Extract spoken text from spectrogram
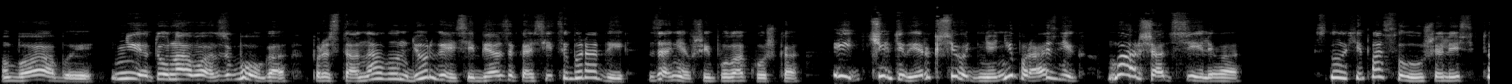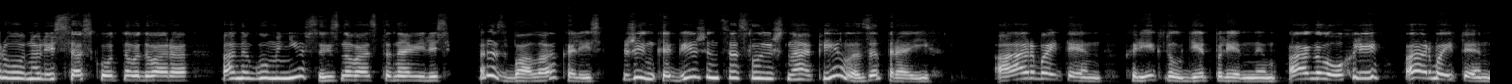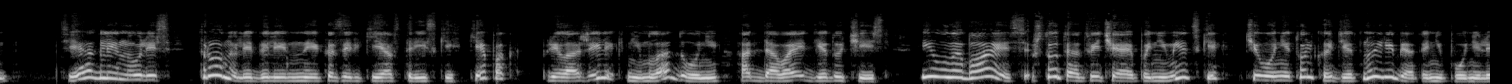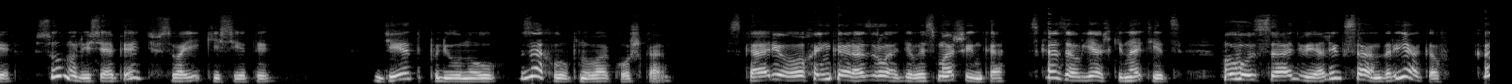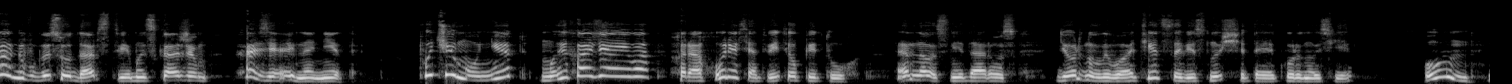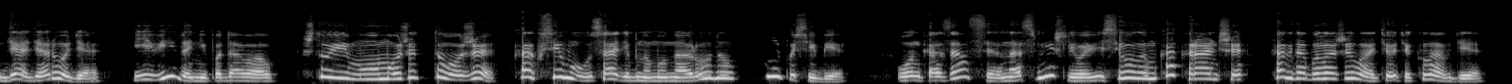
«Бабы, нету на вас Бога!» — простонал он, дергая себя за косицы бороды, занявший полокошка. «И четверг сегодня, не праздник, марш от Селева!» Снохи послушались, тронулись со скотного двора, а на гумне сызново остановились, разбалакались, Жинка беженца слышно пела за троих. «Арбайтен!» — крикнул дед пленным. «Оглохли! Арбайтен!» Те оглянулись, тронули длинные козырьки австрийских кепок, приложили к ним ладони, отдавая деду честь, и, улыбаясь, что-то отвечая по-немецки, чего не только дед, но и ребята не поняли, сунулись опять в свои кисеты. Дед плюнул, захлопнул окошко. «Скорехонько разладилась машинка», — сказал Яшкин отец. «В усадьбе Александр Яков, как в государстве мы скажем, хозяина нет». «Почему нет? Мы хозяева», — хорохорясь ответил петух. Нос не дорос, дернул его отец веснущатое курносье. Он, дядя Родя, и вида не подавал, что ему, может, тоже, как всему усадебному народу, не по себе. Он казался насмешливо веселым, как раньше, когда была жива тетя Клавдия.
